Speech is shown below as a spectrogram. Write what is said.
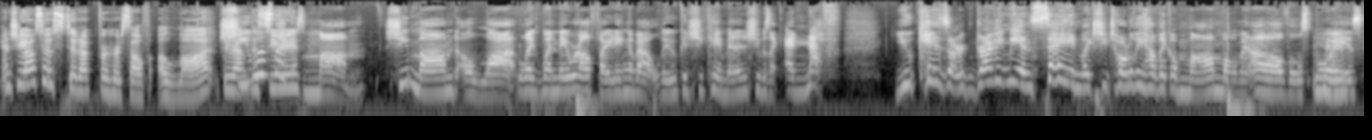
and she also stood up for herself a lot throughout she the was series. like mom. She mommed a lot. Like when they were all fighting about Luke, and she came in and she was like, "Enough! You kids are driving me insane!" Like she totally had like a mom moment on all those Mm-hmm. boys.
